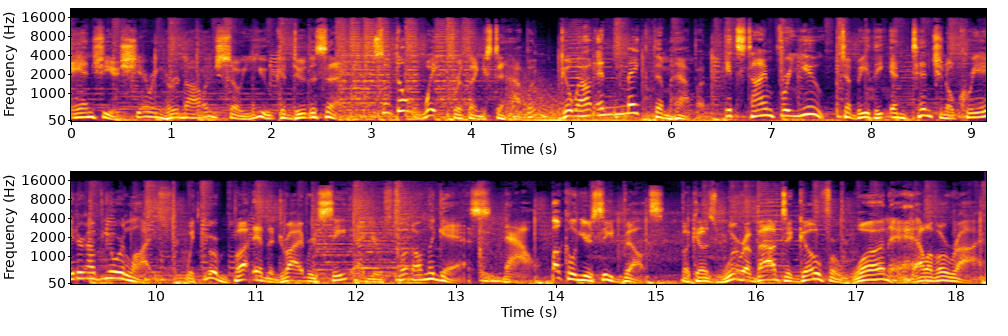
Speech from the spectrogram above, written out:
and she is sharing her knowledge so you can do the same. So don't wait for things to happen. Go out and make them happen. It's time for you to be the intentional creator of your life with your butt in the driver's seat and your foot on the gas. Now, buckle your seatbelts because we're about to go for one hell of a ride.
